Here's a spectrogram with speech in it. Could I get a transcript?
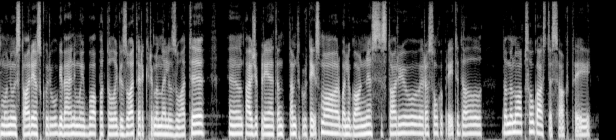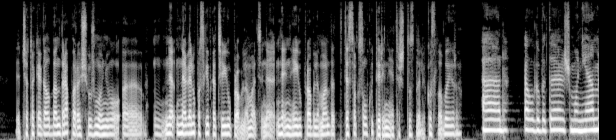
žmonių istorijas, kurių gyvenimai buvo patologizuoti ir kriminalizuoti, e, pavyzdžiui, prie tam tikrų teismo arba ligoninės istorijų yra sunku prieiti dėl duomenų apsaugos tiesiog. Tai čia tokia gal bendra parašių žmonių, e, ne, negaliu pasakyti, kad čia jų problema, čia ne, ne, ne jų problema, bet tiesiog sunku tyrinėti šitus dalykus labai yra. Ar LGBT žmonėm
